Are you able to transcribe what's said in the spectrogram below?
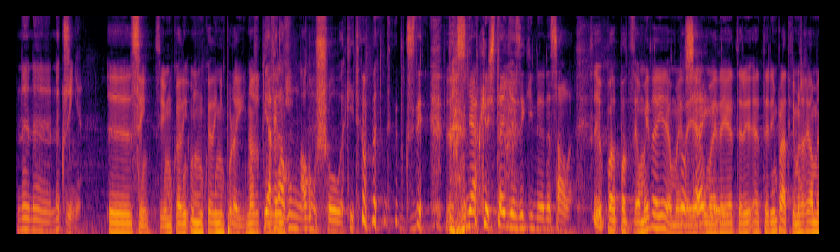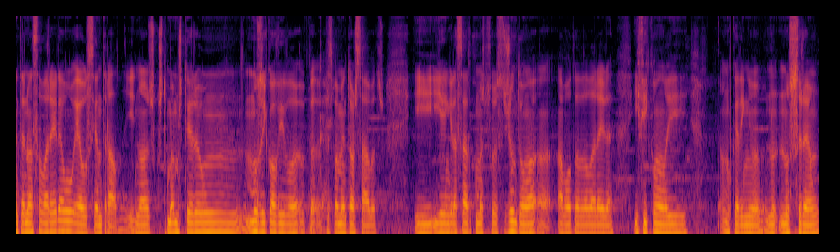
na, na, na cozinha. Uh, sim, sim, um bocadinho, um bocadinho por aí. Nós utilizamos... haver algum, algum show aqui também de cozinhar, castanhas aqui na, na sala. Sim, pode, pode, é uma ideia, é uma ideia, é uma ideia a ter, a ter em prática, mas realmente a nossa lareira é o, é o central e nós costumamos ter um músico ao vivo, okay. principalmente aos sábados. E, e, é engraçado como as pessoas se juntam à, à volta da lareira e ficam ali um bocadinho no, no serão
